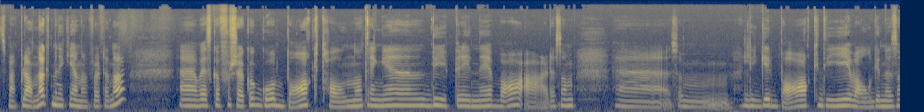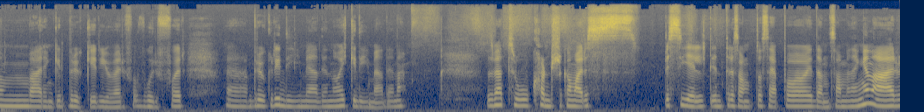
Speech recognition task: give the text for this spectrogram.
som er planlagt, men ikke gjennomført ennå. Hvor jeg skal forsøke å gå bak tallene og trenge dypere inn i hva er det som, som ligger bak de valgene som hver enkelt bruker gjør for hvorfor Eh, bruker de de mediene og ikke de mediene? Det som jeg tror kanskje kan være spesielt interessant å se på i den sammenhengen, er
